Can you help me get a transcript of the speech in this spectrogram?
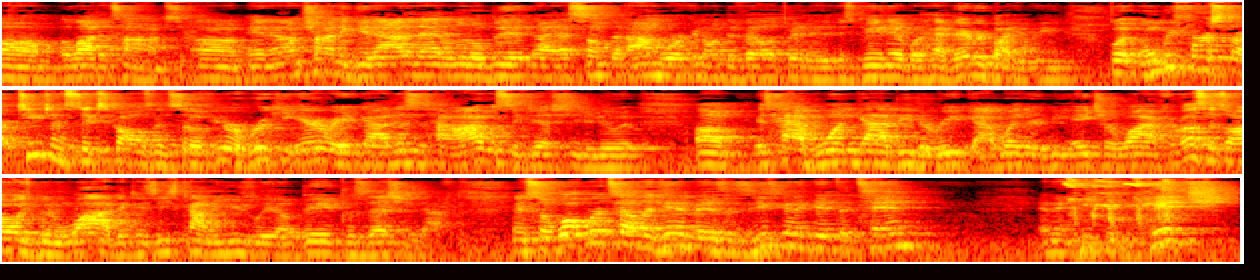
um, a lot of times. Um, and I'm trying to get out of that a little bit. Uh, that's something I'm working on developing is being able to have everybody read. But when we first start teaching six calls, and so if you're a rookie air raid guy, this is how I would suggest you to do it, um, is have one guy be the read guy, whether it be H or Y. For us, it's always been Y because he's kind of usually a big possession guy. And so what we're telling him is, is he's going to get the 10, and then he can hitch,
